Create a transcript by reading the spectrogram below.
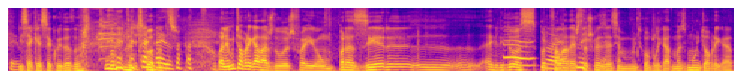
Sempre. Isso é que é ser cuidador de todos. Olha, muito obrigado às duas. Foi um prazer uh, agridoce, porque não é? falar destas coisas é sempre muito complicado, mas muito obrigado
